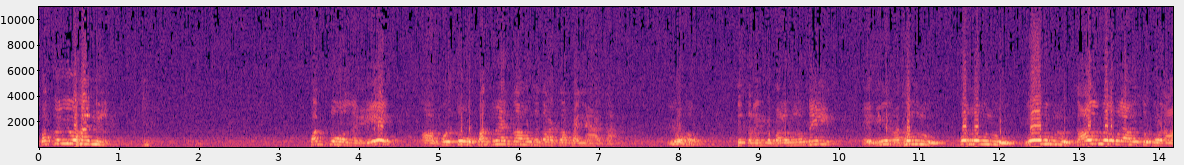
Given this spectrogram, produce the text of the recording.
కొత్త వ్యూహాన్ని పద్మం ఉన్నది ఆ పుష్పము పద్మం ఎట్లా ఉంటుందో అట్లా పన్నాట వ్యూహం చిత్రంగ బలములు ఉన్నాయి ఏది రథములు గుర్రములు ఏనుగులు కాలు బలములు కూడా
